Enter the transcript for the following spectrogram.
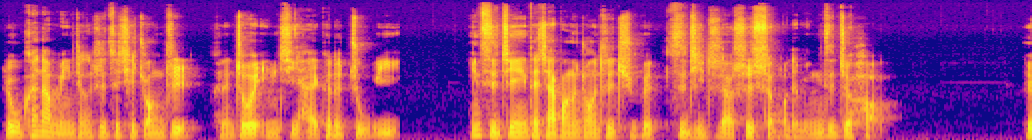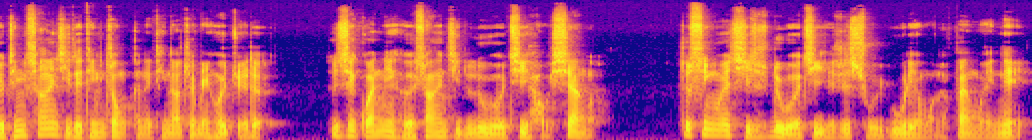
如果看到名称是这些装置，可能就会引起骇客的注意。因此，建议大家帮装置取个自己知道是什么的名字就好。有听上一集的听众可能听到这边会觉得这些观念和上一集的路由器好像哦。这是因为其实路由器也是属于物联网的范围内，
